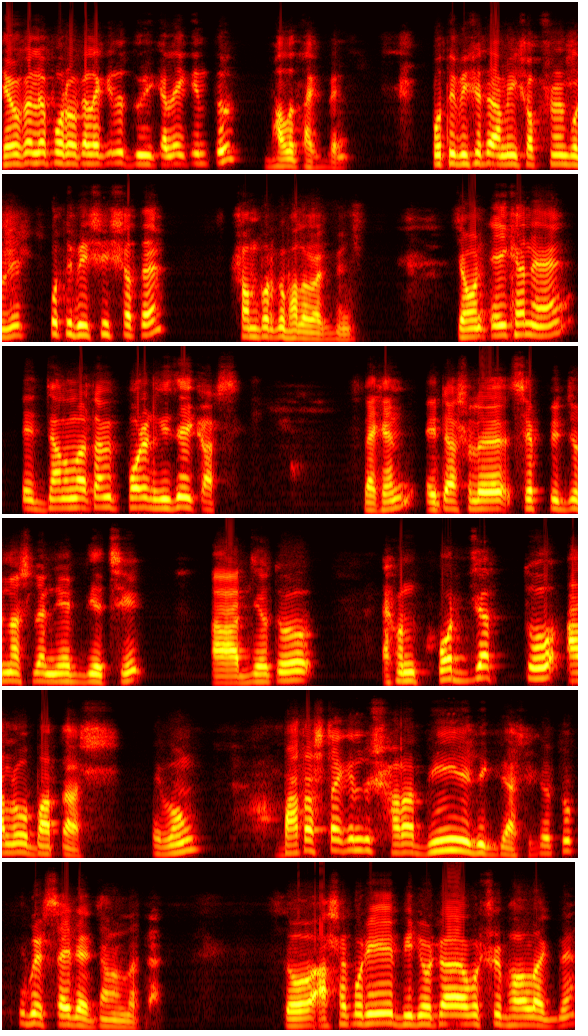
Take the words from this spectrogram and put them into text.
হেউকালে পরকালে কিন্তু দুই কালে কিন্তু ভালো থাকবেন। প্রতিবেশীটা আমি সবসময় বলি, প্রতিবেশীর সাথে সম্পর্ক ভালো রাখবেন। যেমন এইখানে এই জানালাটা আমি পরে নিজেই কাটছি। দেখেন, এটা আসলে সেফটির জন্য আসলে নেট দিয়েছি। আর যেহেতু এখন পর্যাপ্ত আলো বাতাস এবং বাতাসটা কিন্তু সারাদিন এদিক দিয়ে আসে, যেহেতু কুবের সাইডের জানালাটা। তো আশা করি ভিডিওটা অবশ্যই ভালো লাগবে।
